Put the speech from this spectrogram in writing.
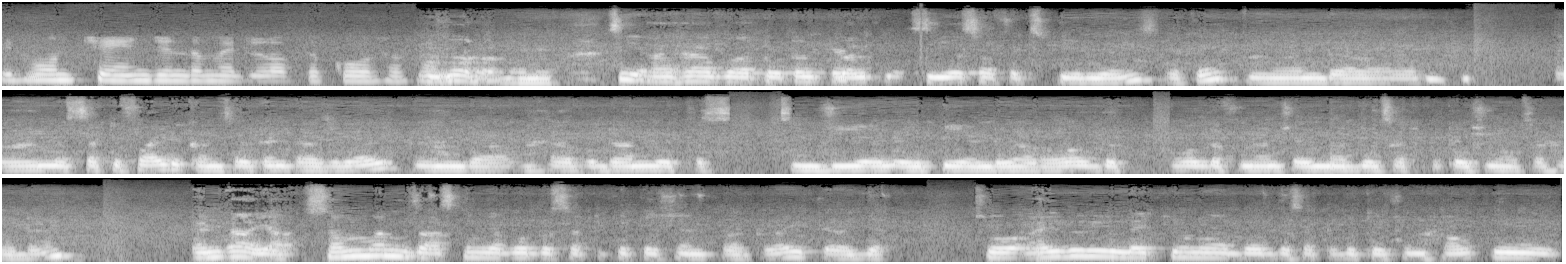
It won't change in the middle of the course or No, no, no, no. See, I have a total 12 plus years of experience, okay, and uh, I'm a certified consultant as well, and uh, I have done with the CGL, AP, and DR, all the all the financial module certification also have done. And uh, yeah, someone is asking about the certification part, right? Uh, yeah. So I will let you know about the certification, how to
